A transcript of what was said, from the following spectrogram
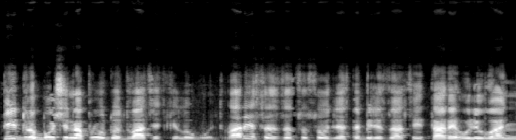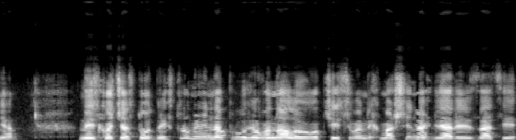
під робочу напругу до 20 кВт. Варистори застосовують для стабілізації та регулювання низькочастотних струмів напруги в аналогових обчислюваних машинах для реалізації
